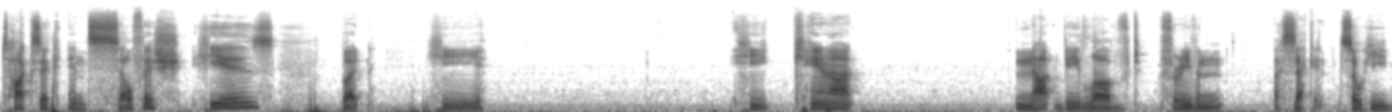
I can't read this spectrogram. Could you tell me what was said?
toxic and selfish he is, but he he cannot not be loved for even a second. So he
